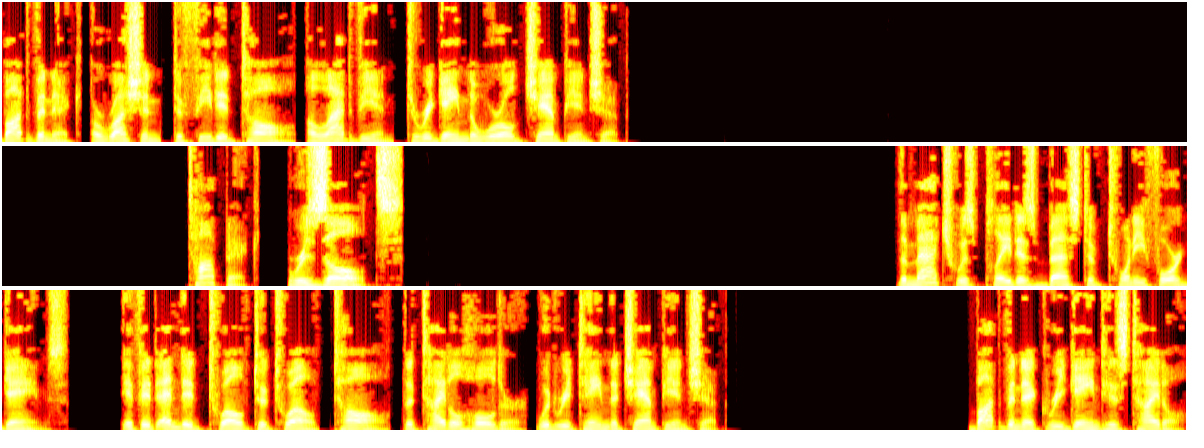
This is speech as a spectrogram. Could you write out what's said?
Botvinnik, a Russian, defeated Tal, a Latvian, to regain the World Championship. Results The match was played as best of 24 games. If it ended 12–12, Tal, the title holder, would retain the championship. Botvinnik regained his title.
